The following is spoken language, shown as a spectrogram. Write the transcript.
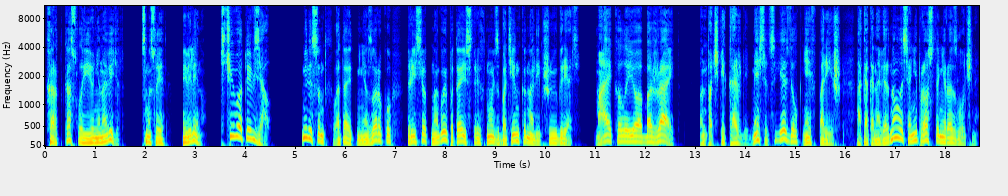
Харткасла ее ненавидит. В смысле, Эвелину. С чего ты взял? Миллисент хватает меня за руку, трясет ногой, пытаясь стряхнуть с ботинка налипшую грязь. Майкл ее обожает. Он почти каждый месяц ездил к ней в Париж, а как она вернулась, они просто неразлучны.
